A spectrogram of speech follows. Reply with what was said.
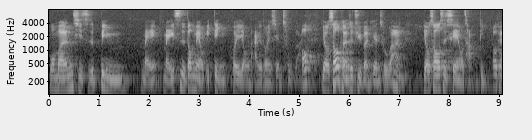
我们其实并每每一次都没有一定会有哪一个东西先出来，哦有时候可能是剧本先出来，嗯有时候是先有场地，？OK，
